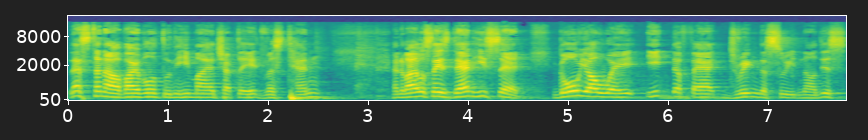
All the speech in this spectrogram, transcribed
Let's turn our Bible to Nehemiah chapter 8, verse 10. And the Bible says, Then he said, Go your way, eat the fat, drink the sweet. Now, this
